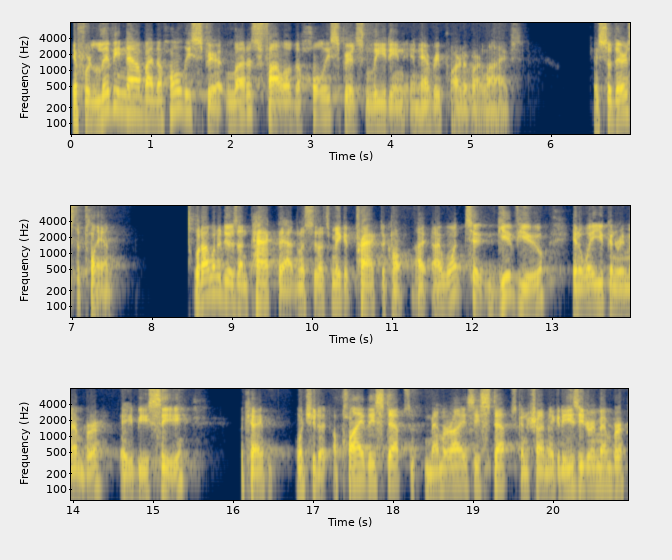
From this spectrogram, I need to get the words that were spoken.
If we're living now by the Holy Spirit, let us follow the Holy Spirit's leading in every part of our lives. Okay, so there's the plan. What I want to do is unpack that and let's, let's make it practical. I, I want to give you, in a way you can remember, ABC. Okay? I want you to apply these steps, memorize these steps. Going to try and make it easy to remember.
